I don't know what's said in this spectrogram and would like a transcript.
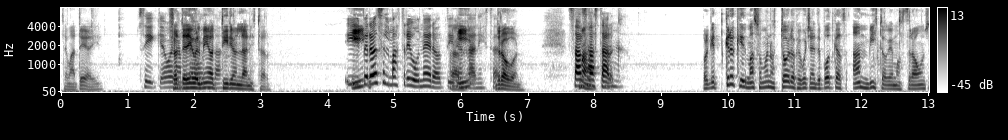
Te maté ahí. Sí, qué buena Yo te digo el mío. Tyrion Lannister. Y, y- pero es el más tribunero, Tyrion Ah. y Lannister. Drogon. Sansa. Stark. Porque creo que más o menos todos los que escuchan este podcast han visto Game of Thrones.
